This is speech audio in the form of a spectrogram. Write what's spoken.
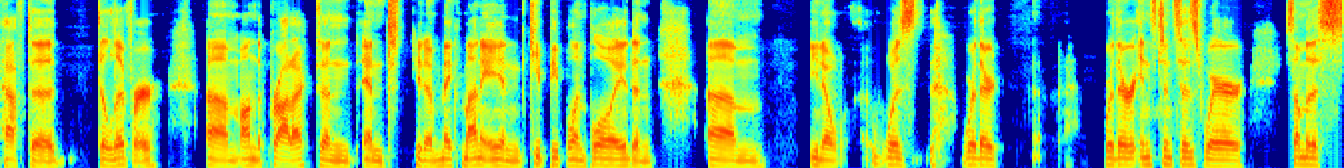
have to deliver um, on the product and and you know make money and keep people employed. And um, you know was were there were there instances where some of this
